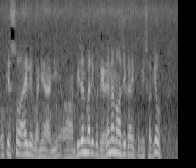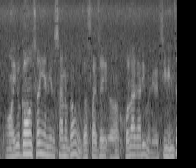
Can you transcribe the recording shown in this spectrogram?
ओके सो अहिले भने हामी बिजनबारीको धेरै नै नजिक आइपुगिसक्यौँ। यो गाउँ छ यहाँनिर सानो गाउँ जसलाई चाहिँ खोलागारी भनेर चिनिन्छ।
